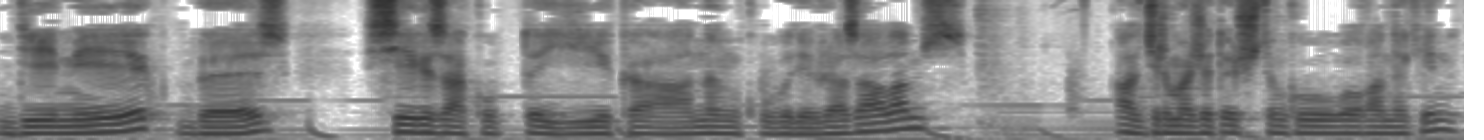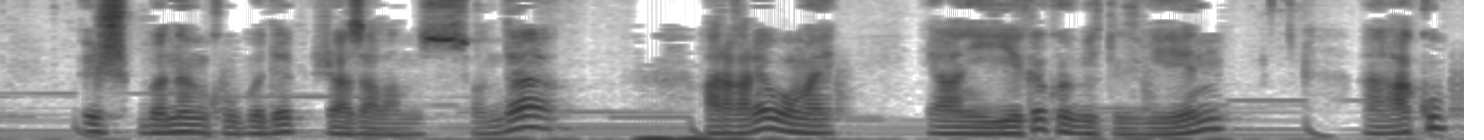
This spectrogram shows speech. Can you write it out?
Демек біз 8 а кубты 2 аның кубы деп жаза аламыз. Ал 27 үштің кубы болғаннан кейін 3 б-ның кубы деп жаза аламыз. Сонда ары қарай оңай. Яғни 2 көбейтілген а куб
